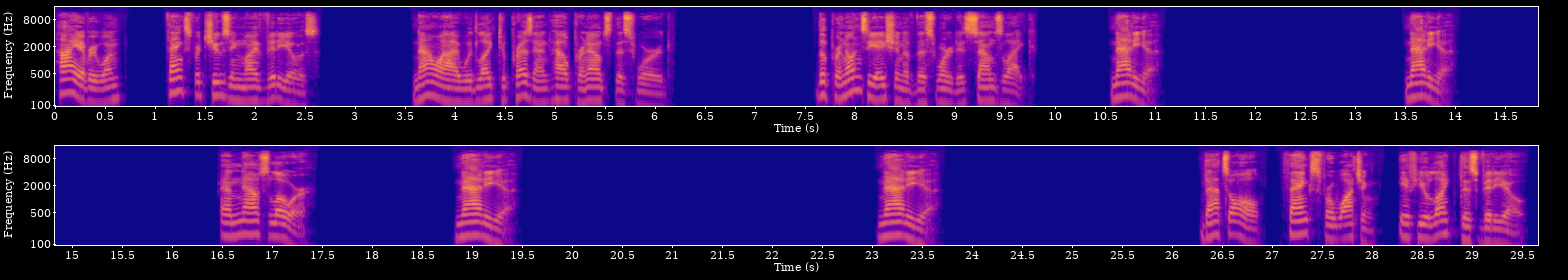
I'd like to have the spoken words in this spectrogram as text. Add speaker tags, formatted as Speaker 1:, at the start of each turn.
Speaker 1: Hi everyone. Thanks for choosing my videos. Now I would like to present how pronounce this word. The pronunciation of this word is sounds like Nadia. Nadia. And now slower. Nadia. Nadia. That's all, thanks for watching. If you liked this video,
